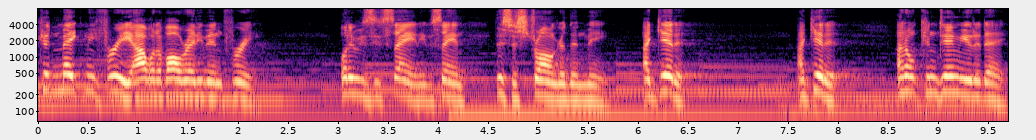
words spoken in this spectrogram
could make me free, I would have already been free." What was he saying? He was saying, "This is stronger than me." I get it. I get it. I don't condemn you today.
